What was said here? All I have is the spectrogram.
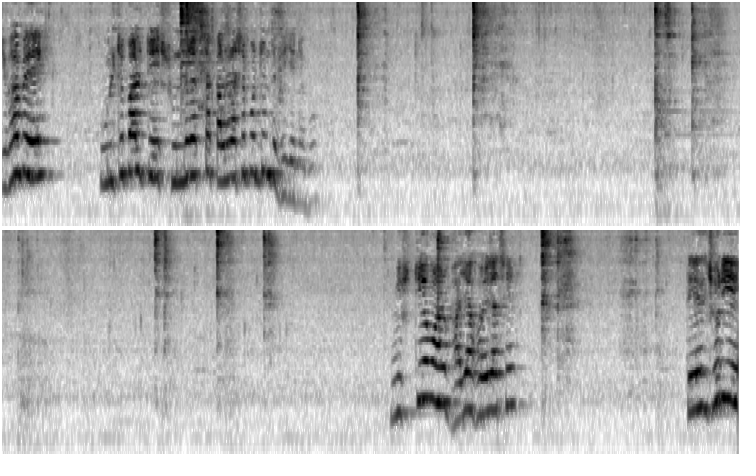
এভাবে উল্টে পাল্টে সুন্দর একটা কালার আসা পর্যন্ত ভেজে নেব। মিষ্টি আমার ভাজা হয়ে গেছে। তেল ঝরিয়ে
